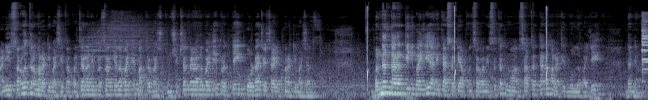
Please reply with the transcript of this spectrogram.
आणि सर्वत्र मराठी भाषेचा प्रचार आणि प्रसार केला पाहिजे मातृभाषेतून शिक्षण मिळालं पाहिजे. प्रत्येक बोर्डाच्या शाळेत मराठी भाषा बंधनकारक केली पाहिजे आणि त्यासाठी आपण सर्वांनी सतत म- सातत्यानं मराठीत बोललं पाहिजे. धन्यवाद.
